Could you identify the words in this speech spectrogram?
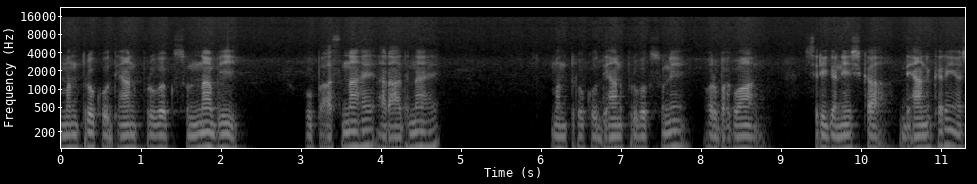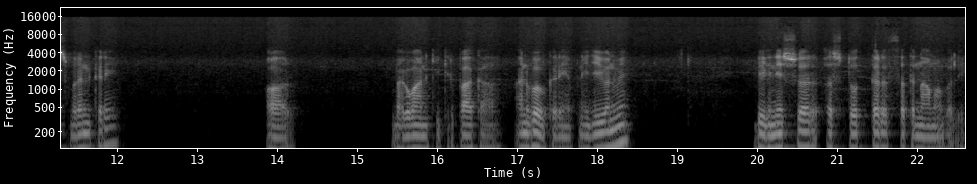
मंत्रों को ध्यानपूर्वक सुनना भी उपासना है, आराधना है। मंत्रों को ध्यानपूर्वक सुने और भगवान श्री गणेश का ध्यान करें, स्मरण करें और भगवान की कृपा का अनुभव करें अपने जीवन में। विघ्नेश्वर अष्टोत्तर सतनामावली।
